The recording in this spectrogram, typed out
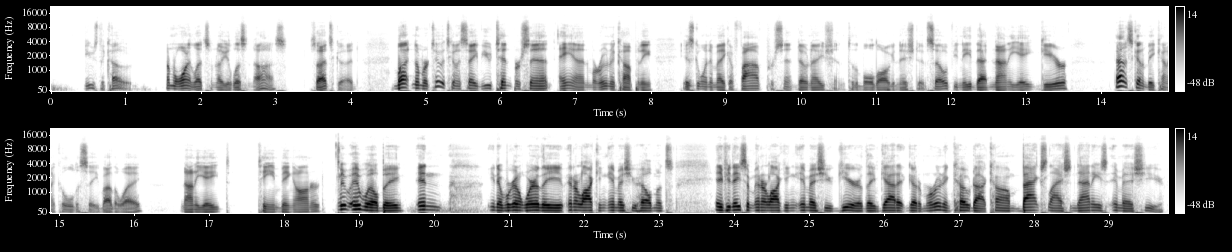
Use the code. Number one, it lets them know you listen to us. So that's good. But number two, it's going to save you 10%, and Maroon and Company is going to make a 5% donation to the Bulldog Initiative. So if you need that 98 gear, that's going to be kind of cool to see, by the way. 98 team being honored. It, it will be. And, you know, we're going to wear the interlocking MSU helmets. And if you need some interlocking MSU gear, they've got it. Go to maroonandco.com backslash 90s MSU.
